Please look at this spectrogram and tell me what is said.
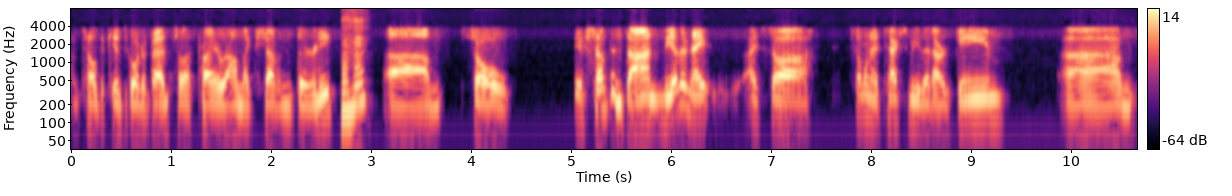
until the kids go to bed. So that's probably around like seven thirty. mm-hmm. um, so if something's on, the other night I saw someone had texted me that our game um,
